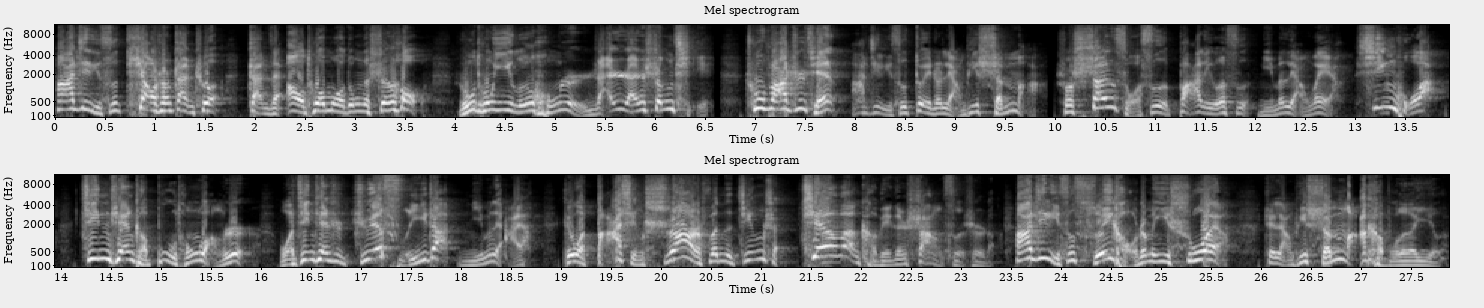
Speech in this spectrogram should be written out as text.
阿基里斯跳上战车，站在奥托莫东的身后。如同一轮红日冉冉升起。出发之前，阿基里斯对着两匹神马说：“山索斯、巴利俄斯，你们两位啊，辛苦了！今天可不同往日，我今天是决死一战。你们俩呀，给我打醒十二分的精神，千万可别跟上次似的。”阿基里斯随口这么一说呀，这两匹神马可不乐意了。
